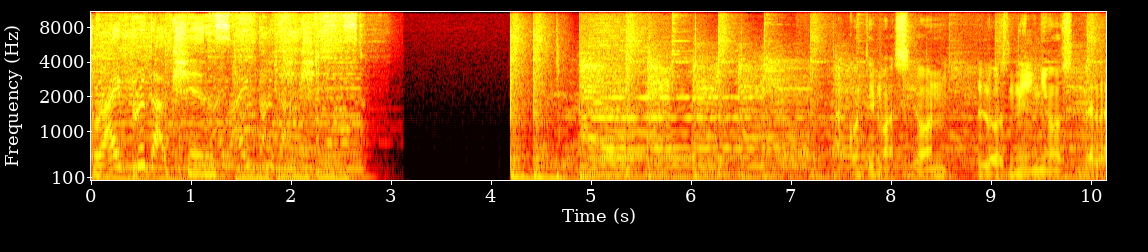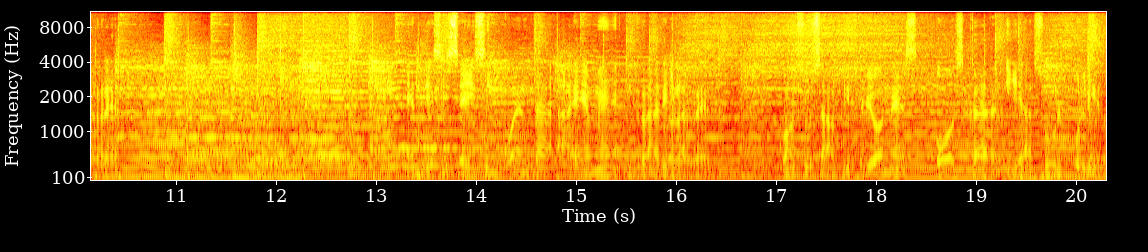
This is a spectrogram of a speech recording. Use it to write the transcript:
Bright Productions. A continuación, los niños de la red. En 1650 AM Radio La Red con sus anfitriones Oscar y Azul Pulido.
